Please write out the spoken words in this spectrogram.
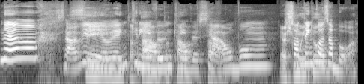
não, sabe? Uhum. Sim, é total, incrível, total, incrível. Esse total. álbum Eu acho só tem muito- coisa boa.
